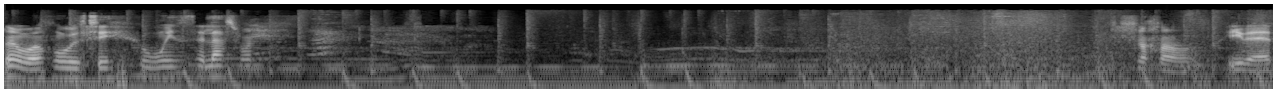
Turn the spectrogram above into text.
Oh well, we'll see who wins the last one. Oh, he dead.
